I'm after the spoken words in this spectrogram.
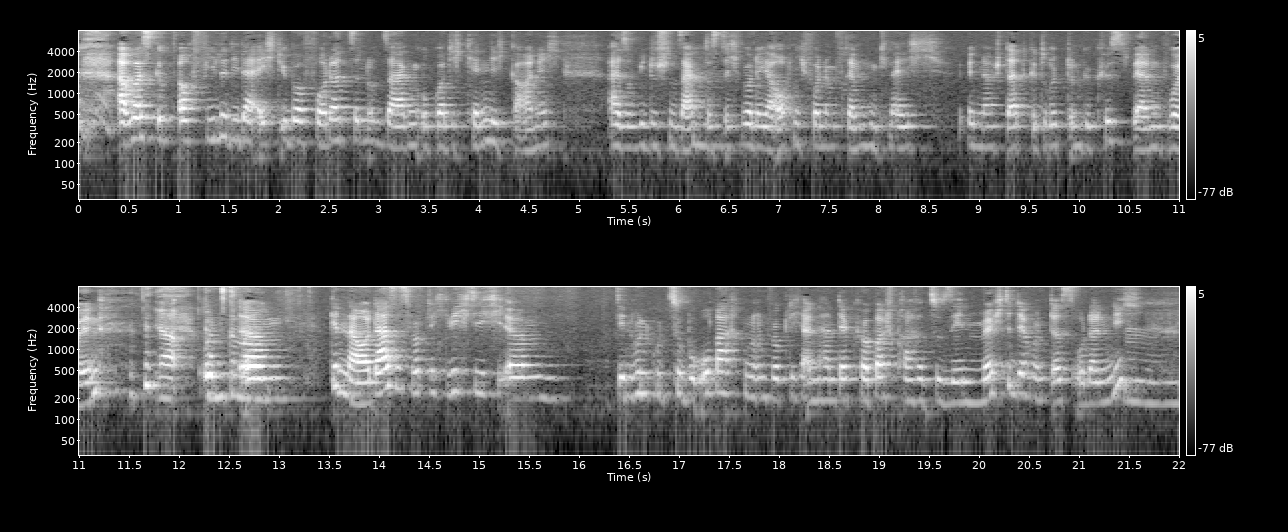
Aber es gibt auch viele, die da echt überfordert sind und sagen, oh Gott, ich kenne dich gar nicht. Also wie du schon sagtest, mhm. ich würde ja auch nicht von einem Fremden gleich in der Stadt gedrückt und geküsst werden wollen. Ja, und genau. Ähm, genau, da ist es wirklich wichtig, ähm, den Hund gut zu beobachten und wirklich anhand der Körpersprache zu sehen, möchte der Hund das oder nicht. Mhm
